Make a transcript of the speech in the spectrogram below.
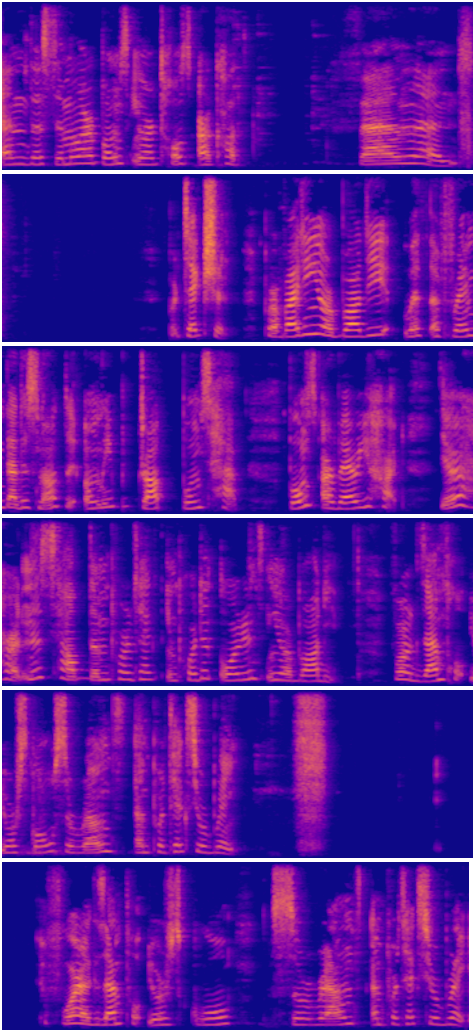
and the similar bones in your toes are called phalanx. Protection. Providing your body with a frame that is not the only job bones have. Bones are very hard. Their hardness helps them protect important organs in your body. For example, your skull surrounds and protects your brain. For example, your skull surrounds and protects your brain.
